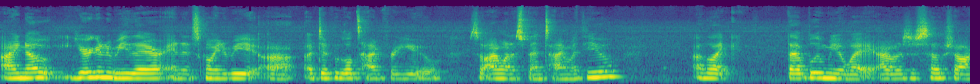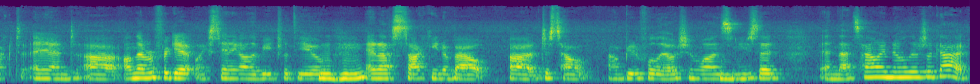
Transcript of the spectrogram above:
I know you're going to be there, and it's going to be a, a difficult time for you. So I want to spend time with you. I like that blew me away. I was just so shocked, and uh, I'll never forget like standing on the beach with you mm-hmm. and us talking about uh, just how, how beautiful the ocean was. Mm-hmm. And you mm-hmm. said, and that's how I know there's a God,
